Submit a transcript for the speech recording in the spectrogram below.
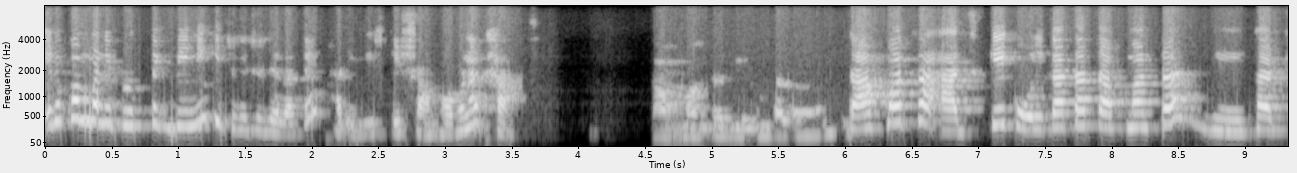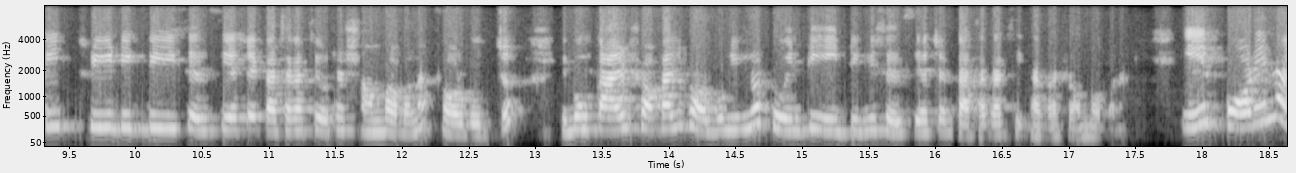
এরকম মানে প্রত্যেক দিনই কিছু কিছু জেলাতে ভারী বৃষ্টির সম্ভাবনা থাকছে তাপমাত্রা আজকে কলকাতার তাপমাত্রা থার্টি থ্রি ডিগ্রি সেলসিয়াসের কাছাকাছি ওঠার সম্ভাবনা সর্বোচ্চ এবং কাল সকালে সর্বনিম্ন টোয়েন্টি এইট ডিগ্রি সেলসিয়াসের কাছাকাছি থাকার সম্ভাবনা। এরপরে না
